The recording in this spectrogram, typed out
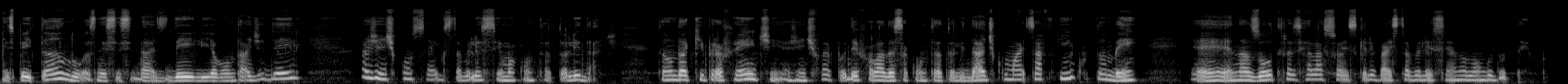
respeitando as necessidades dele e a vontade dele, a gente consegue estabelecer uma contratualidade. Então, daqui para frente, a gente vai poder falar dessa contratualidade com mais afinco também é, nas outras relações que ele vai estabelecendo ao longo do tempo,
